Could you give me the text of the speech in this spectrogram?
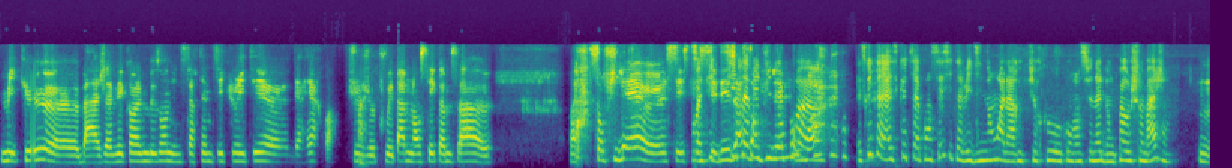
mais que bah j'avais quand même besoin d'une certaine sécurité derrière quoi. Je ne pouvais pas me lancer comme ça. Euh, voilà, sans filet, euh, c'est déjà sans filet pour moi. Euh, est-ce que tu as, est que as pensé si tu avais dit non à la rupture conventionnelle, donc pas au chômage? Hmm.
